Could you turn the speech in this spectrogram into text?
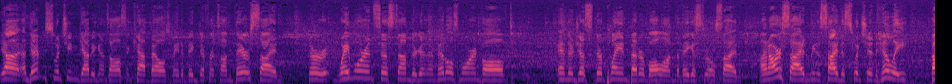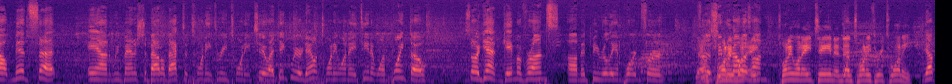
Yeah, them switching Gabby Gonzalez and Kat Bell has made a big difference on their side. They're way more in system. They're getting their middles more involved, and they're just they're playing better ball on the Vegas Thrill side. On our side, we decided to switch in Hilley about mid set, and we've managed to battle back to 23-22. I think we were down 21-18 at one point though. So again, game of runs. Um, it'd be really important for, for the Supernovas 21 on. 21 18 and then 23 20. Yep.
